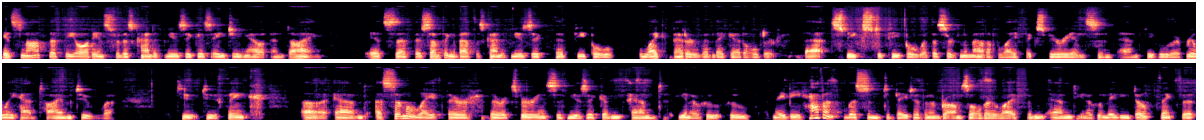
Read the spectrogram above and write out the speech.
it's not that the audience for this kind of music is aging out and dying. It's that there's something about this kind of music that people like better when they get older. That speaks to people with a certain amount of life experience and, and people who have really had time to uh, to to think uh, and assimilate their their experience of music and and you know who who maybe haven't listened to Beethoven and Brahms all their life, and and you know who maybe don't think that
